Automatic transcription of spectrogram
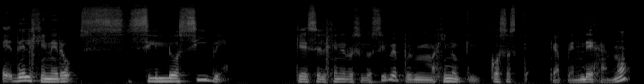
eh, del género psilocibe. ¿Qué es el género psilocibe? Pues me imagino que cosas que, apendejan, ¿no?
